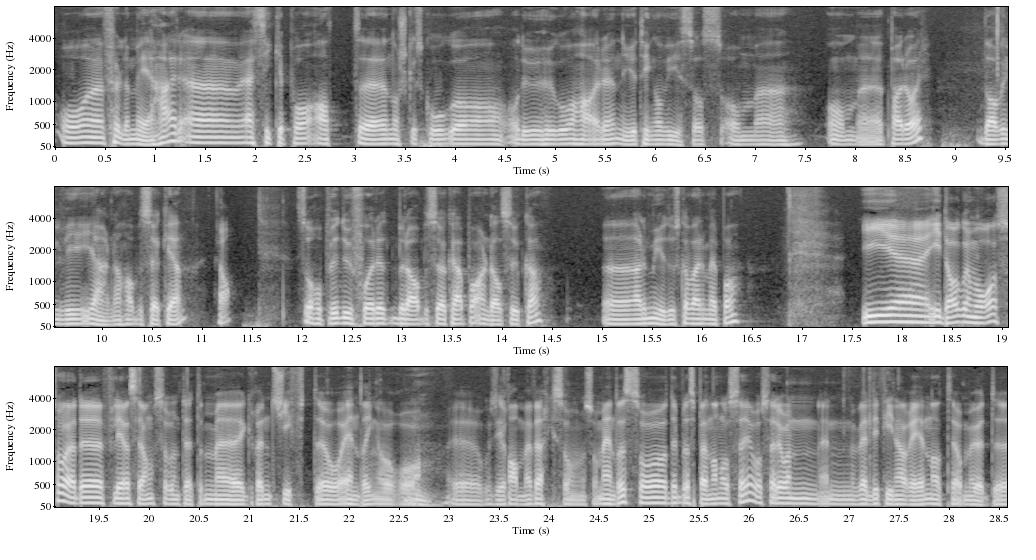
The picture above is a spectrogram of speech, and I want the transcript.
å følge med her. Eh, jeg er sikker på at eh, Norske Skog og, og du, Hugo, har eh, nye ting å vise oss om, om et par år. Da vil vi gjerne ha besøk igjen. Ja. Så håper vi du får et bra besøk her på Arendalsuka. Er det mye du skal være med på? I, eh, I dag og i morgen så er det flere seanser rundt dette med grønt skifte og endringer og mm. hva skal si, rammeverk som, som endres. Så det blir spennende å se. Og så er det jo en, en veldig fin arena til å møte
